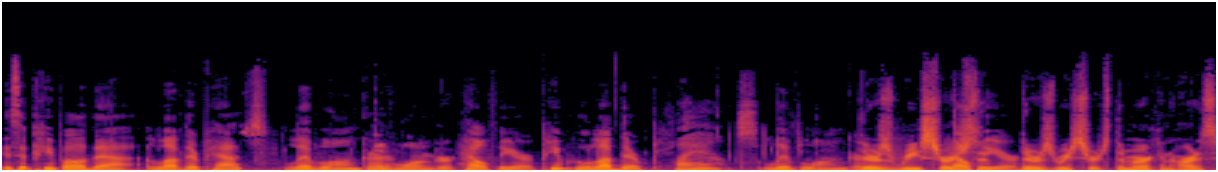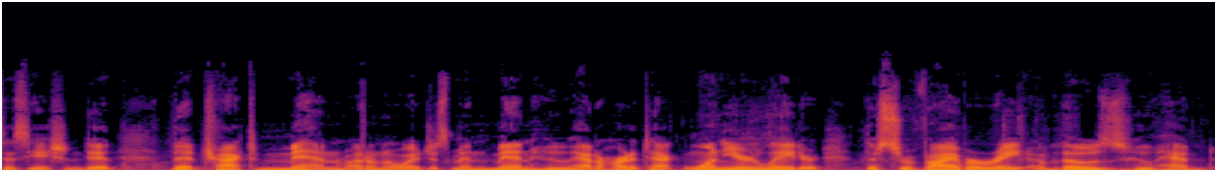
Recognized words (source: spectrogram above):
is that people that love their pets live longer, Live longer. healthier. People who love their plants live longer. There's research healthier. that there's research the American Heart Association did that tracked men. I don't know why just men. Men who had a heart attack one year later, the survivor rate of those who had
